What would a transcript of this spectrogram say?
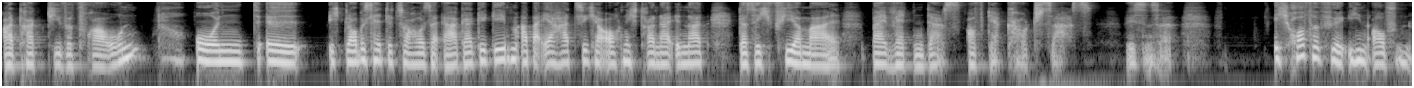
attraktive Frauen. Und äh, ich glaube, es hätte zu Hause Ärger gegeben, aber er hat sich ja auch nicht dran erinnert, dass ich viermal bei Wetten das auf der Couch saß. Wissen Sie, ich hoffe für ihn auf einen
